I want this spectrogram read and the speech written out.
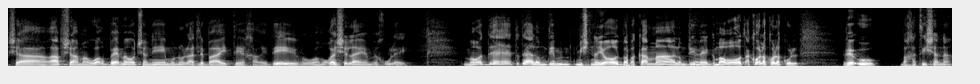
שהרב שם הוא הרבה מאוד שנים, הוא נולד לבית אה, חרדי, והוא המורה שלהם וכולי. מאוד, אה, אתה יודע, לומדים משניות, בבא קמא, לומדים כן. גמרות, הכל, הכל, הכל. והוא בחצי שנה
